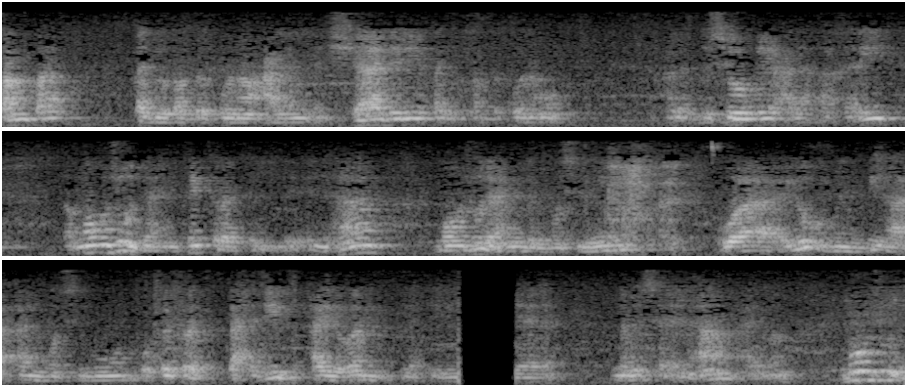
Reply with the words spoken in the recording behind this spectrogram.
طنطا قد يطبقونه على الشاذلي قد يطبقونه على الدسوقي على آخرين. موجود يعني فكرة الإلهام موجودة عند يعني المسلمين ويؤمن بها المسلمون. وفكرة التحديد أيضا التي نفسها إلهام أيضا. موجودة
